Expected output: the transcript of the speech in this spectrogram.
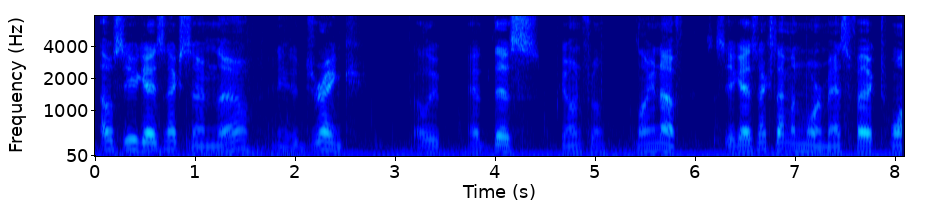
I will see you guys next time, though. I need a drink. Probably have this going for long enough. So see you guys next time on more Mass Effect 1.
